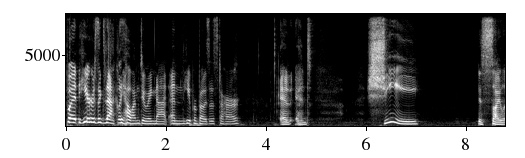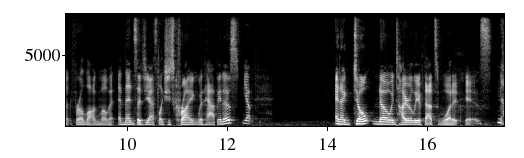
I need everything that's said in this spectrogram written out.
But here's exactly how I'm doing that. And he proposes to her. and and she is silent for a long moment and then says yes, like she's crying with happiness. Yep. And I don't know entirely if that's what it is. No.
